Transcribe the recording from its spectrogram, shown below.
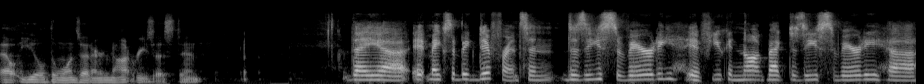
out yield the ones that are not resistant they uh, it makes a big difference in disease severity. If you can knock back disease severity uh,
